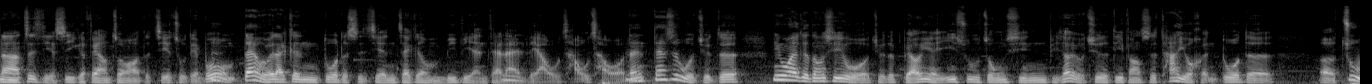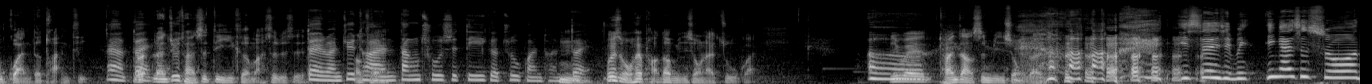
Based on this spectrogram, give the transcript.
那这也是一个非常重要的接触点。不过我们 待会会来更多的时间再跟我们 Vivian 再来聊草草哦。但但是我觉得另外一个东西，我觉得表演艺术中心比较有趣的地方是，它有很多的呃驻馆的团体。嗯，对。软剧团是第一个嘛？是不是？对，软剧团当初是第一个驻馆团队。为什么会跑到民雄来驻馆？呃，因为团长是民雄人。意思是应该是说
